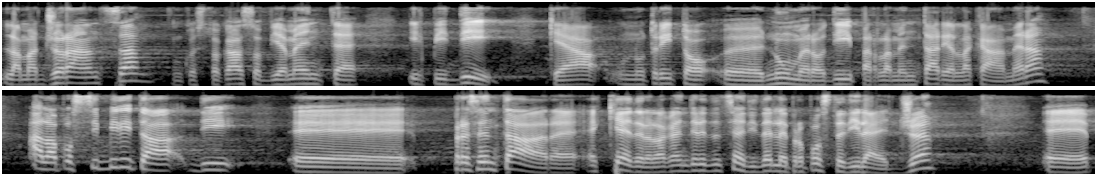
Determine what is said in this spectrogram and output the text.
la maggioranza, in questo caso ovviamente il PD che ha un nutrito eh, numero di parlamentari alla Camera, ha la possibilità di eh, presentare e chiedere la candidazione di delle proposte di legge eh,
